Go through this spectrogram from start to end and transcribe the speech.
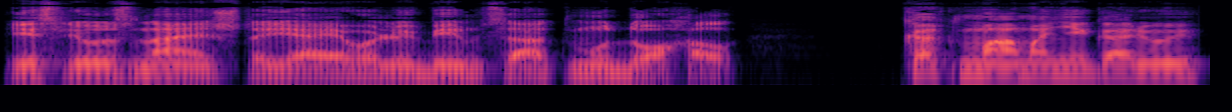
если узнает, что я его любимца отмудохал, как мама не горюй,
